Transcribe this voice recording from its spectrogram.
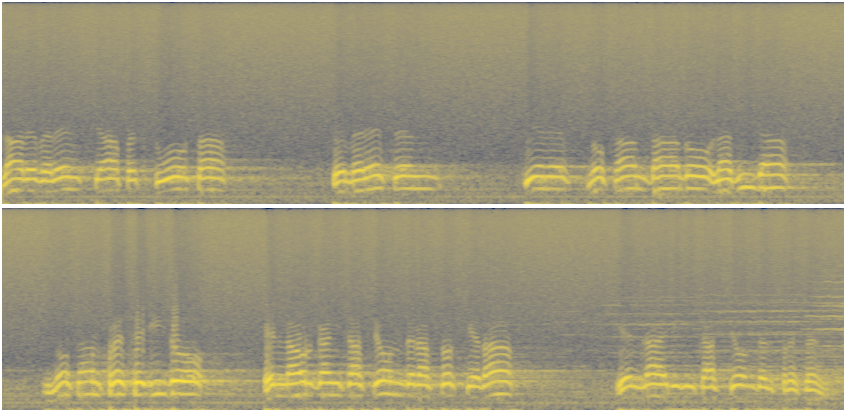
la reverencia afectuosa que merecen quienes nos han dado la vida y nos han precedido en la organización de la sociedad y en la edificación del presente.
